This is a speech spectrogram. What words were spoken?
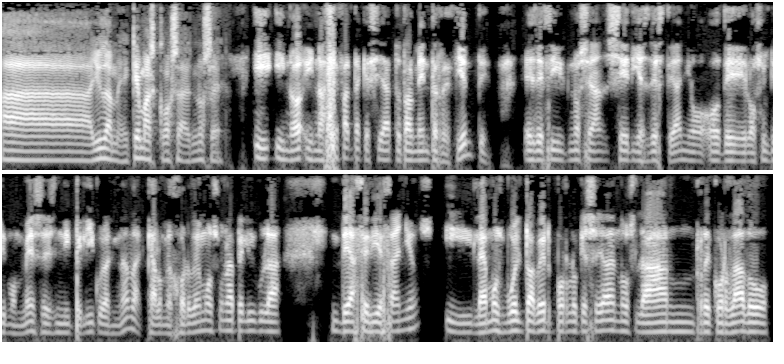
uh, ayúdame, ¿qué más cosas? No sé. Y, y, no, y no hace falta que sea totalmente reciente. Es decir, no sean series de este año o de los últimos meses, ni películas ni nada. Que a lo mejor vemos una película de hace 10 años y la hemos vuelto a ver por lo que sea, nos la han recordado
